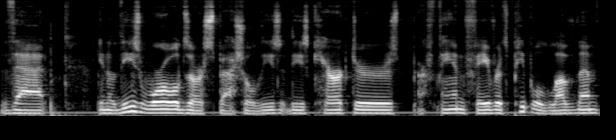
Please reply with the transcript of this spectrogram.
that you know these worlds are special. These these characters are fan favorites. People love them,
